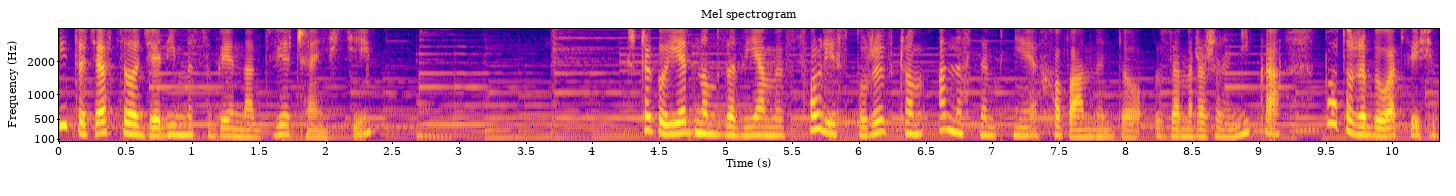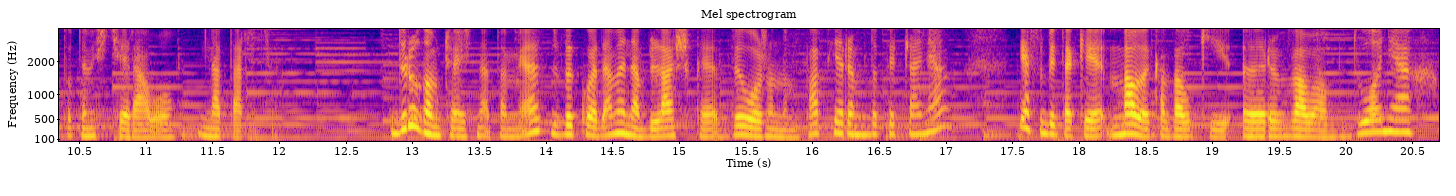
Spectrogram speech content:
I to ciasto dzielimy sobie na dwie części, z czego jedną zawijamy w folię spożywczą, a następnie chowamy do zamrażalnika, po to, żeby łatwiej się potem ścierało na tarce. Drugą część natomiast wykładamy na blaszkę wyłożoną papierem do pieczenia. Ja sobie takie małe kawałki rwałam w dłoniach,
